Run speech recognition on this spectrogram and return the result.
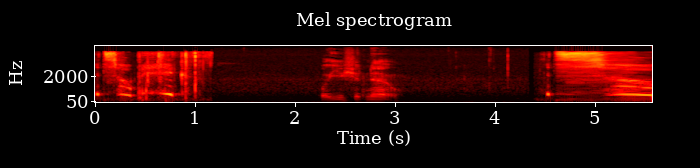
It's so big. Well, you should know. It's so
